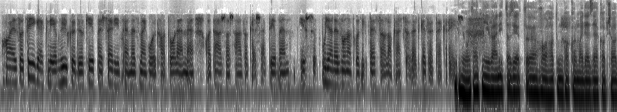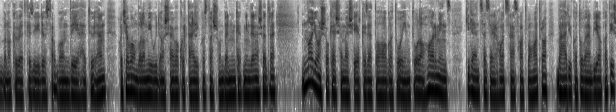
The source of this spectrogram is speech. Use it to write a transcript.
Ha ez a cégeknél működőképes, szerintem ez megoldható lenne a társasházak esetében, és ugyanez vonatkozik persze a lakásszövetkezetekre is. Jó, tehát nyilván itt azért hallhatunk akkor majd ezzel kapcsolatban a következő időszakban vélhetően. Hogyha van valami újdonság, akkor tájékoztasson bennünket minden esetre. Nagyon sok SMS érkezett a hallgatóinktól, a 39666-ra, várjuk a továbbiakat is,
